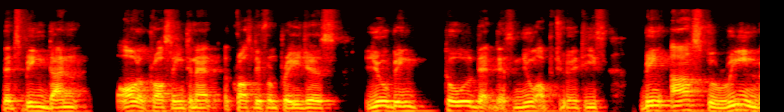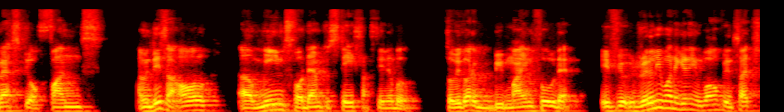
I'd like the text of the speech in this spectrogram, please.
that's being done all across the internet, across different pages, you being told that there's new opportunities, being asked to reinvest your funds. I mean, these are all uh, means for them to stay sustainable. So we got to be mindful that if you really want to get involved in such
